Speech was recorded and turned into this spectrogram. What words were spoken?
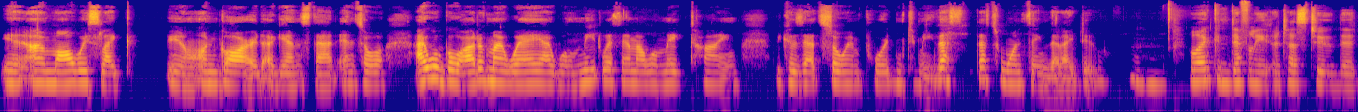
you know, I'm always like, you know, on guard against that. And so I will go out of my way. I will meet with them. I will make time because that's so important to me. That's that's one thing that I do. Mm-hmm. Well, I can definitely attest to that.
